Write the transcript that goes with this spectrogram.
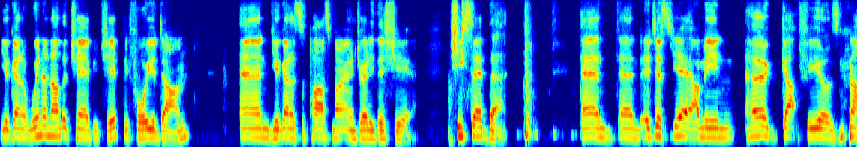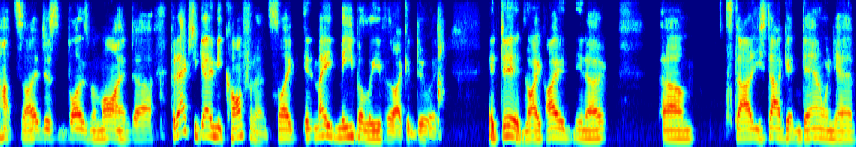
You're going to win another championship before you're done, and you're going to surpass Mario Andretti this year. She said that, and and it just yeah, I mean, her gut feel is nuts. it just blows my mind. Uh, but it actually gave me confidence. Like it made me believe that I could do it. It did. Like I, you know, um, start you start getting down when you have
